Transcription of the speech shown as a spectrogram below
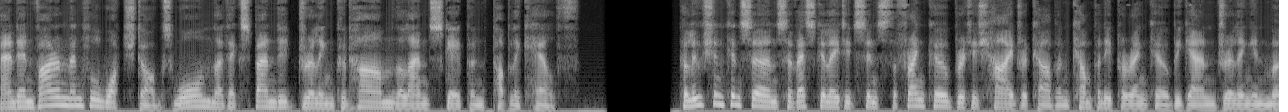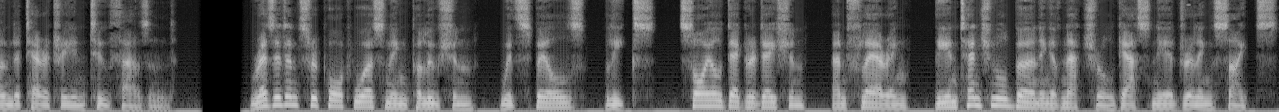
and environmental watchdogs warn that expanded drilling could harm the landscape and public health. Pollution concerns have escalated since the Franco-British hydrocarbon company Perenco began drilling in Muanda territory in 2000. Residents report worsening pollution, with spills, leaks, soil degradation, and flaring, the intentional burning of natural gas near drilling sites,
